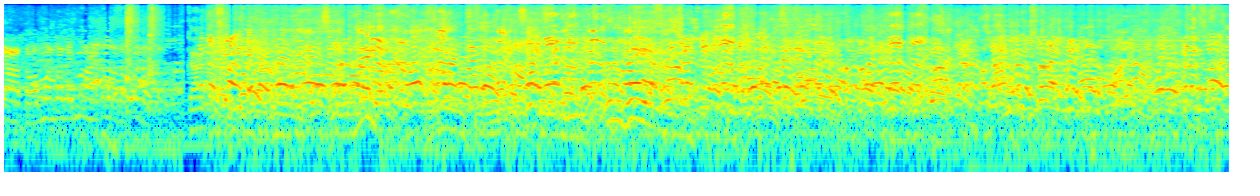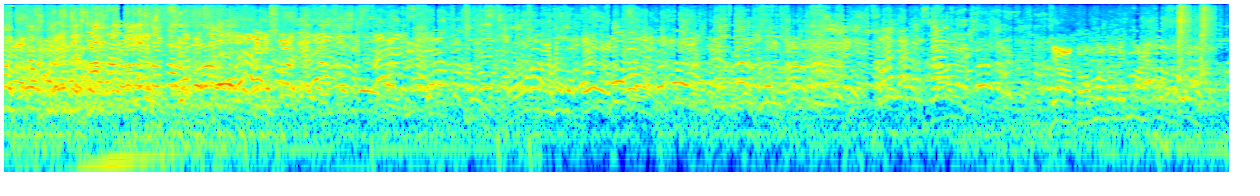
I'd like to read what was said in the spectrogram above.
Ya, te voy a mandar la imagen ahora, espérate. Buenos días. Ya, te voy a mandar la imagen ahora, espérate.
